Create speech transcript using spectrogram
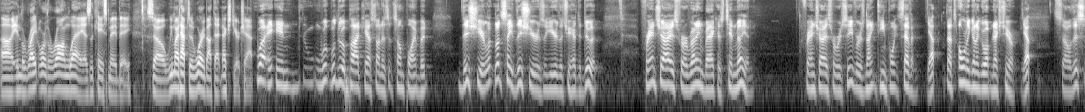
uh, in the right or the wrong way, as the case may be. So we might have to worry about that next year, chat. Well, and we'll, we'll do a podcast on this at some point, but this year, let, us say this year is the year that you had to do it. Franchise for a running back is 10 million. Franchise for receiver is 19.7. Yep. That's only going to go up next year. Yep. So this,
